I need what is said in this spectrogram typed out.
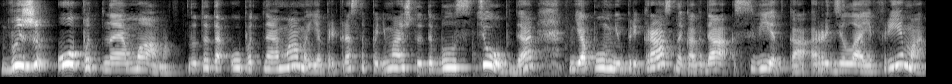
Вы же опытная мама. Вот эта опытная мама, я прекрасно понимаю, что это был Степ, да? Я помню прекрасно, когда Светка родила Ефрема,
